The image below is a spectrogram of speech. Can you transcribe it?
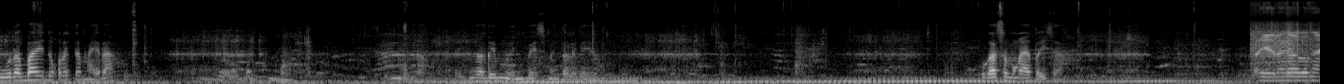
Pura bahay do kalita Mayra. Looban naman. Hindi gagawin mo, investment talaga yun. Hugasan mo kaya to isa. Ayan na nga mga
